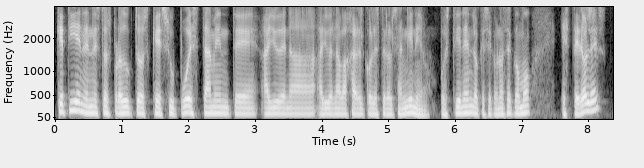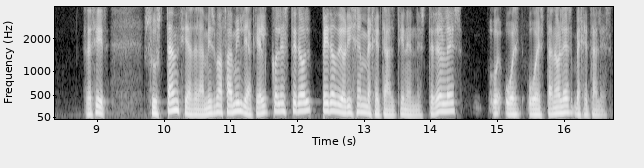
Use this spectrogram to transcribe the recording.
¿Qué tienen estos productos que supuestamente ayuden a, ayuden a bajar el colesterol sanguíneo? Pues tienen lo que se conoce como esteroles, es decir, sustancias de la misma familia que el colesterol, pero de origen vegetal. Tienen esteroles o, o est- o estanoles vegetales,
